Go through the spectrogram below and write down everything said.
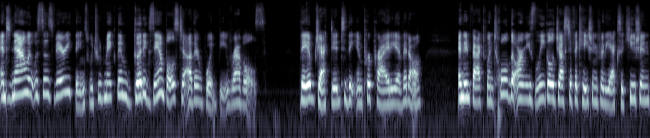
And now it was those very things which would make them good examples to other would be rebels. They objected to the impropriety of it all. And in fact, when told the army's legal justification for the execution,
